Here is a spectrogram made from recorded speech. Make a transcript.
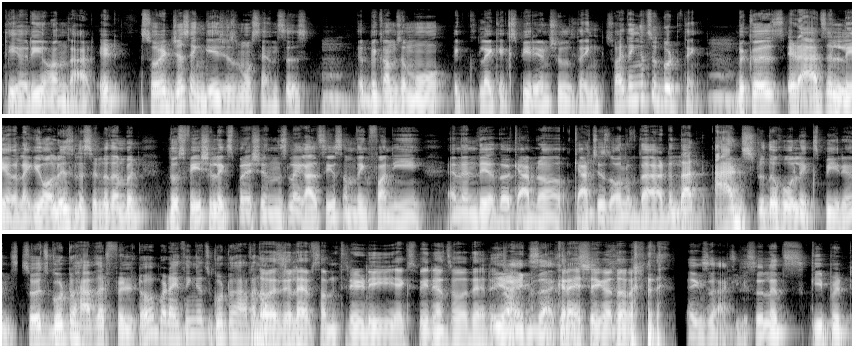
theory on that. It so it just engages more senses. Hmm. It becomes a more like experiential thing. So I think it's a good thing hmm. because it adds a layer. Like you always listen to them, but those facial expressions, like I'll say something funny, and then the the camera catches all of that, and that adds to the whole experience. So it's good to have that filter, but I think it's good to have Otherwise, you'll have some 3D experience over there. Yeah, know, exactly. Crashing otherwise. exactly. So let's keep it.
